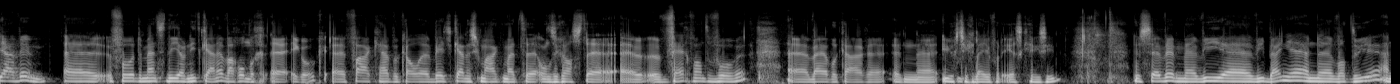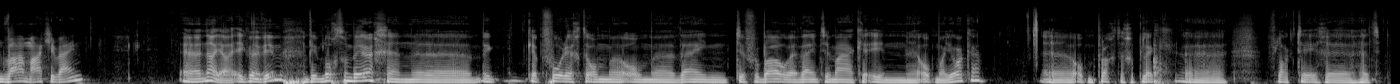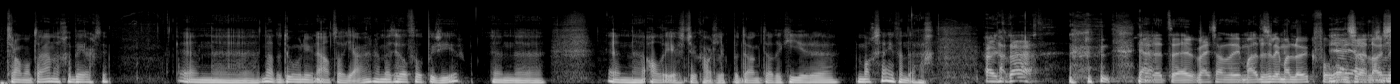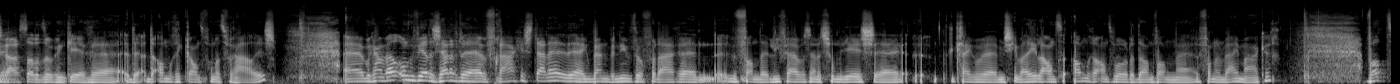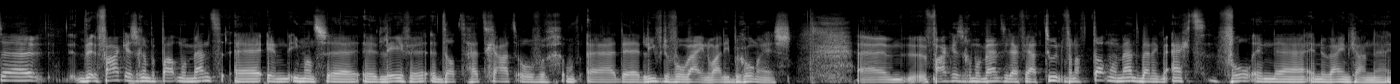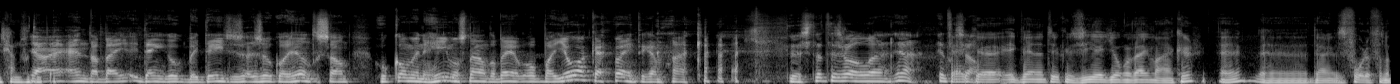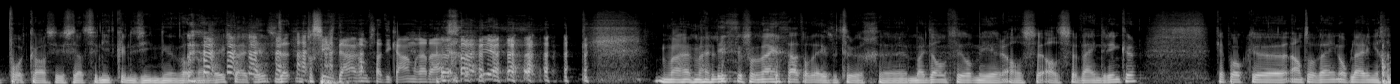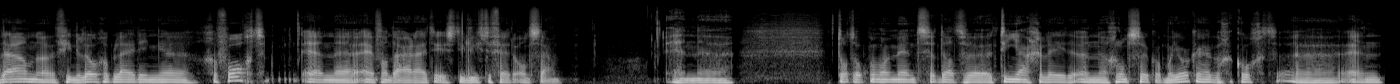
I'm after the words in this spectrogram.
Ja, Wim, eh, voor de mensen die jou niet kennen, waaronder eh, ik ook. eh, vaak heb ik al een beetje kennis gemaakt met onze gasten ver van tevoren. Wij hebben elkaar een uurtje geleden voor de eerste keer gezien. Dus Wim, wie, wie ben je en wat doe je en waar maak je wijn? Nou ja, ik ben Wim, Wim Lochtenberg. En ik, ik heb voorrecht om, om wijn te verbouwen en wijn te maken in, op Mallorca. Op een prachtige plek, vlak tegen het Tramontane-gebergte. En eh, nou, dat doen we nu een aantal jaren met heel veel plezier. En, eh, en eh, allereerst natuurlijk hartelijk bedankt dat ik hier mag zijn vandaag. Uiteraard. Ja, Ja. Dat, eh, wij zijn alleen maar, het is alleen maar leuk voor Ja, onze ja, luisteraars dat het ook een keer eh, de, de andere kant van het verhaal is. Eh, we gaan wel ongeveer dezelfde vragen stellen. Ik ben benieuwd of we daar van de liefhebbers en de sommeliers krijgen we misschien wel hele ant- andere antwoorden dan van, van een wijnmaker. Wat, de, vaak is er een bepaald moment in iemands leven dat het gaat over de liefde voor wijn, waar die begonnen is. Ehm, vaak is er een moment die denkt van ja, toen, vanaf dat moment ben ik me echt vol in de, in de wijn gaan, eh, gaan verdiepen. Ja, en- daarbij denk ik ook bij deze is ook wel heel interessant. Hoe kom je in hemelsnaam erbij om op Mallorca wijn te gaan maken? dus dat is wel eh, ja, Kijk, interessant. eh, ik ben natuurlijk een zeer jonge wijnmaker. Hè? Eh, daar is het voordeel van een podcast is dat ze niet kunnen zien eh, wat mijn leeftijd is. Dat- precies daarom staat die camera daar. Maar mijn liefde voor wijn gaat al even terug. eh, maar dan veel meer als, als wijndrinker. Ik heb ook eh, een aantal wijnopleidingen gedaan, een finoloogopleiding eh, gevolgd. En, eh, en van daaruit is die liefde verder ontstaan. En eh, tot op het moment dat we tien jaar geleden een eh, grondstuk op Mallorca hebben gekocht. eh, en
